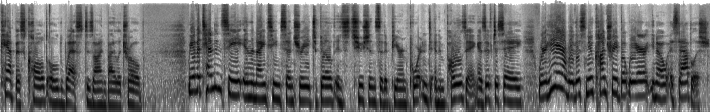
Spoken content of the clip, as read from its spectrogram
campus called Old West, designed by Latrobe. We have a tendency in the 19th century to build institutions that appear important and imposing, as if to say, we're here, we're this new country, but we're, you know, established.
